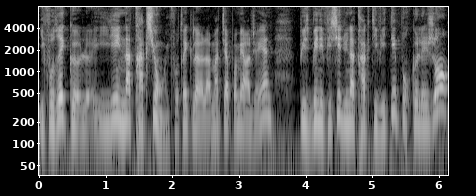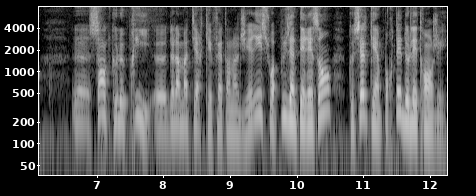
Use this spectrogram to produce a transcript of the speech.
Il faudrait qu'il y ait une attraction, il faudrait que la, matière première algérienne puisse bénéficier d'une attractivité pour que les gens euh, sentent que le prix de la matière qui est faite en Algérie soit plus intéressant que celle qui est importée de l'étranger.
